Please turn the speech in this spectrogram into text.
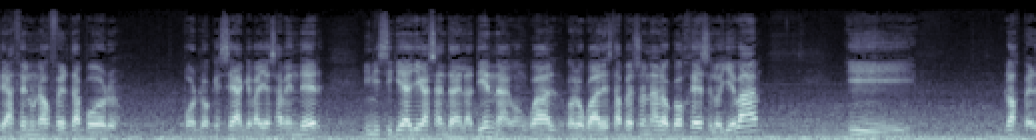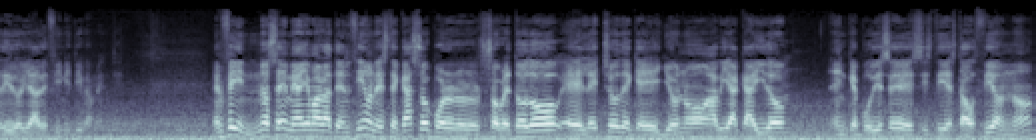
te hacen una oferta por, por lo que sea que vayas a vender y ni siquiera llegas a entrar en la tienda, con, cual, con lo cual esta persona lo coge, se lo lleva y lo has perdido ya definitivamente. En fin, no sé, me ha llamado la atención este caso por sobre todo el hecho de que yo no había caído en que pudiese existir esta opción, ¿no?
